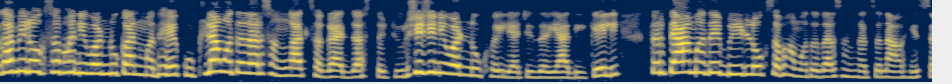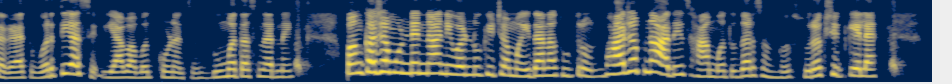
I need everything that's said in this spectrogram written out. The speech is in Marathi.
आगामी लोकसभा निवडणुकांमध्ये कुठल्या मतदारसंघात सगळ्यात जास्त चुरशीची निवडणूक होईल याची जर यादी केली तर त्यामध्ये बीड लोकसभा मतदारसंघाचं नाव हे सगळ्यात वरती असेल याबाबत कोणाचंच दुमत असणार नाही. पंकजा मुंडेंना निवडणुकीच्या मैदानात उतरून भाजपनं आधीच हा मतदारसंघ सुरक्षित केलाय.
